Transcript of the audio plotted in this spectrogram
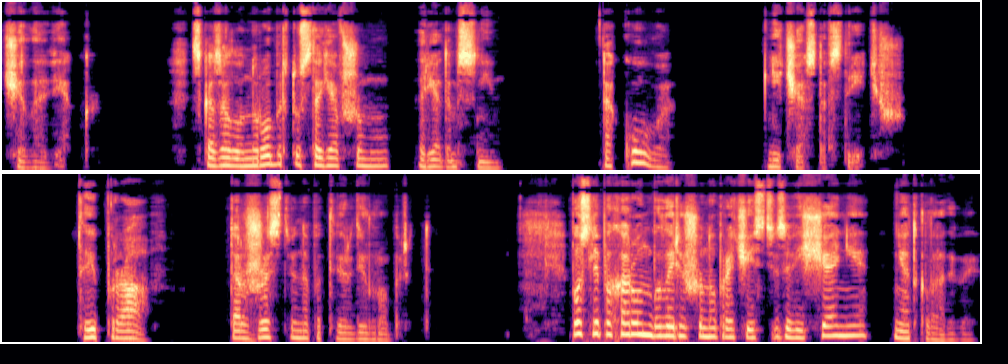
человек, — сказал он Роберту, стоявшему рядом с ним. Такого не часто встретишь. — Ты прав торжественно подтвердил Роберт. После похорон было решено прочесть завещание, не откладывая.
